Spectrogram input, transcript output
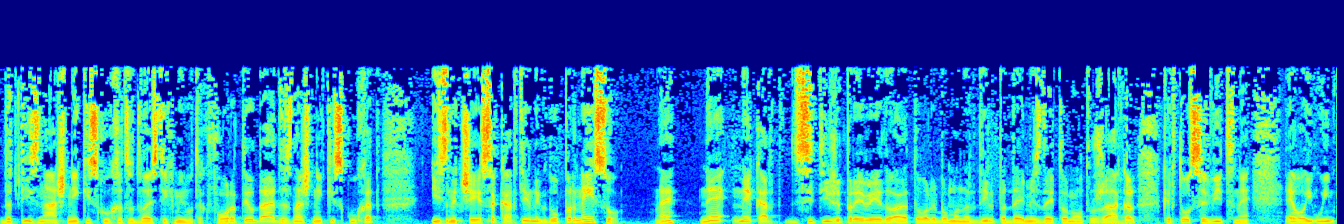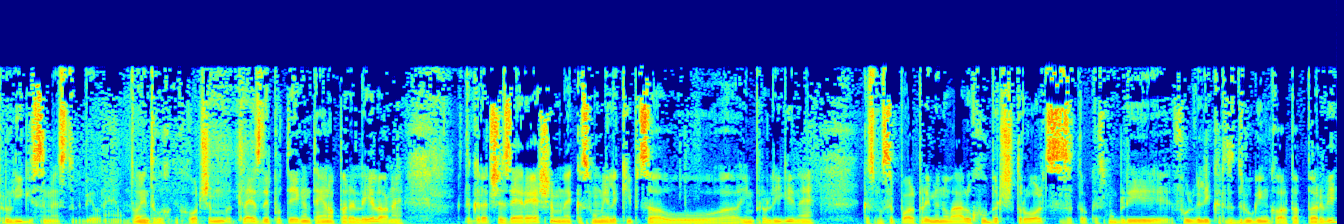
da ti znaš nekaj skuhati v 20 minutah. Fora te vdaje, da znaš nekaj skuhati iz nečesa, kar ti je nekdo prinesel. Ne? Ne, ne, kar si ti že prej vedel, da tole bomo naredili, pa da mi zdaj to not užakal, ker to se vidi. ne. Evo, v improligi sem jaz tudi bil. Ne. To in to hočem tle zdaj potegniti eno paralelo. Ne. Takrat še zdaj rešem, ko smo imeli ekipco v uh, improligi, ko smo se pol preimenovali v Hubert Štrolc, zato ker smo bili ful velikrat drugi in kol pa prvi,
